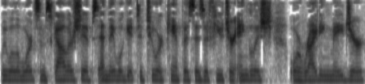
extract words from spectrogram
We will award some scholarships and they will get to tour campus as a future English or writing major.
